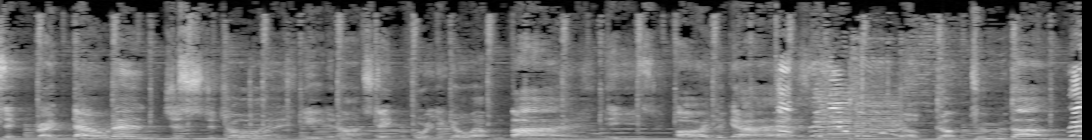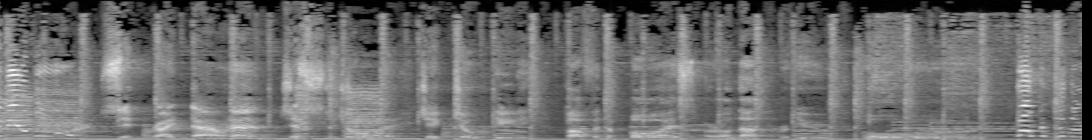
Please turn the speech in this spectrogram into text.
Sit right down and just enjoy. Eat it on steak before you go out and buy. These are the guys. The. Welcome to the review board. Sit right down and just enjoy. Jake, Joe, Edie, Puff, and the boys are on the review board. Welcome to the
